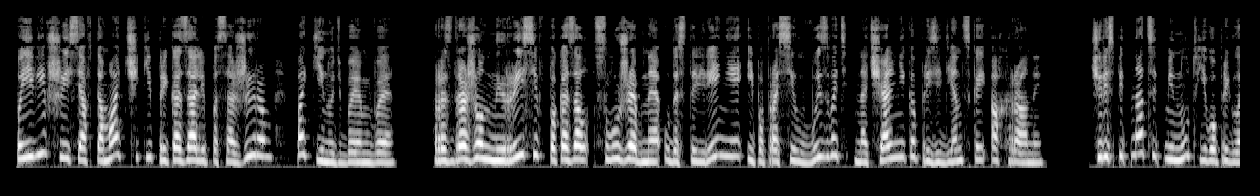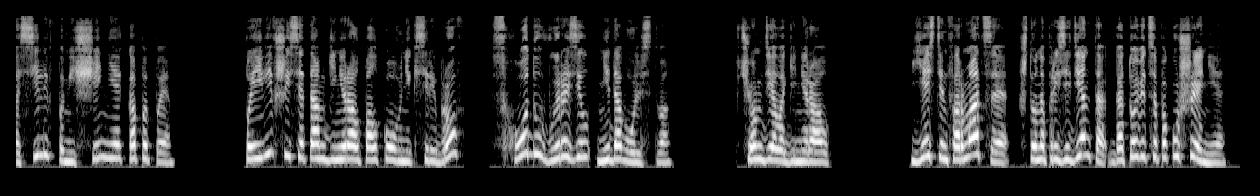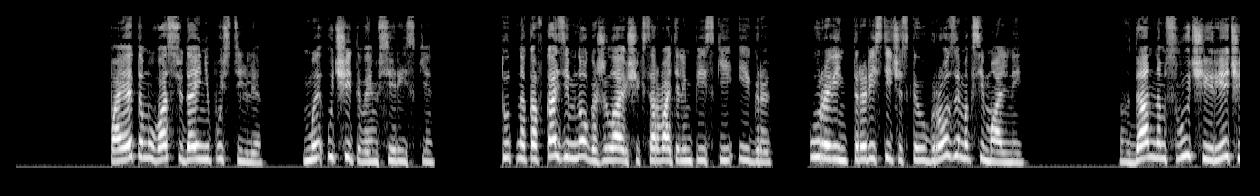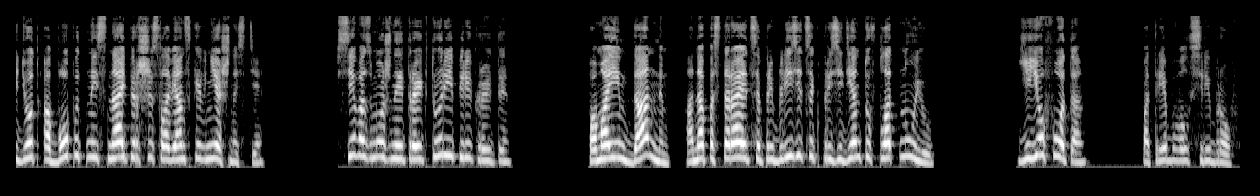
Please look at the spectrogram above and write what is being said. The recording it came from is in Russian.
Появившиеся автоматчики приказали пассажирам покинуть БМВ. Раздраженный Рысев показал служебное удостоверение и попросил вызвать начальника президентской охраны. Через 15 минут его пригласили в помещение КПП. Появившийся там генерал-полковник Серебров сходу выразил недовольство. «В чем дело, генерал?» Есть информация, что на президента готовится покушение. Поэтому вас сюда и не пустили. Мы учитываем все риски. Тут на Кавказе много желающих сорвать Олимпийские игры. Уровень террористической угрозы максимальный. В данном случае речь идет об опытной снайперше славянской внешности. Все возможные траектории перекрыты. По моим данным, она постарается приблизиться к президенту вплотную. Ее фото, потребовал Серебров.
